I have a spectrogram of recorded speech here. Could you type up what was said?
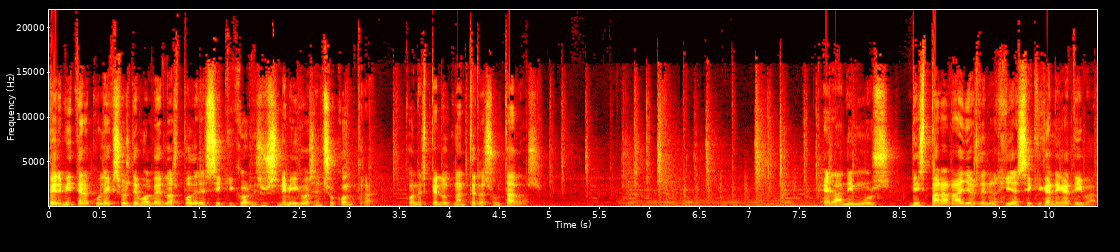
permite al Culexus devolver los poderes psíquicos de sus enemigos en su contra, con espeluznantes resultados. El Animus dispara rayos de energía psíquica negativa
